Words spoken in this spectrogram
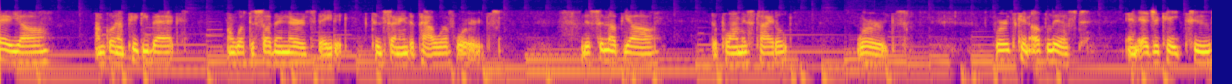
Hey, y'all. I'm going to piggyback on what the Southern Nerd stated concerning the power of words. Listen up, y'all. The poem is titled Words. Words can uplift and educate too,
